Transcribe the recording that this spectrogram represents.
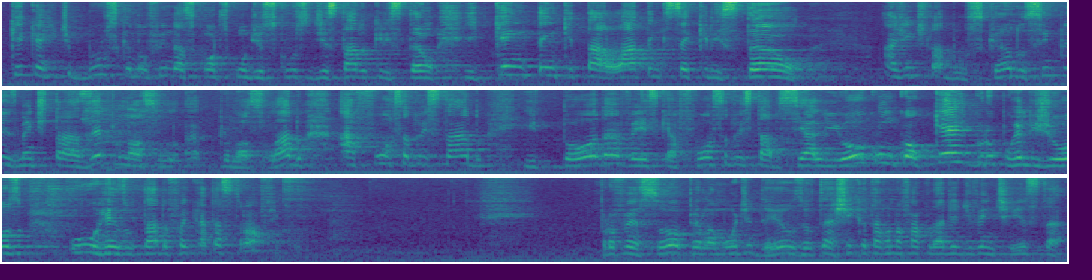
O que, que a gente busca, no fim das contas, com o discurso de Estado cristão? E quem tem que estar tá lá tem que ser cristão a gente está buscando simplesmente trazer para o nosso, nosso lado a força do Estado. E toda vez que a força do Estado se aliou com qualquer grupo religioso, o resultado foi catastrófico. Professor, pelo amor de Deus, eu achei que eu estava na faculdade adventista.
